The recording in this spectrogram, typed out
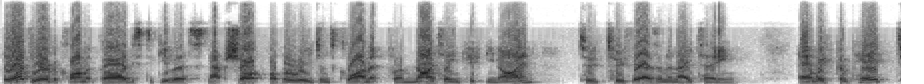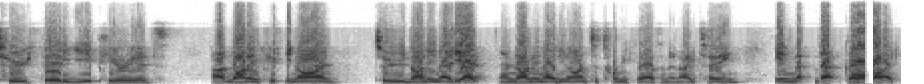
the idea of a climate guide is to give a snapshot of a region's climate from 1959 to 2018 and we've compared two 30-year periods, uh, 1959 to 1988 and 1989 to 2018 in that guide.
